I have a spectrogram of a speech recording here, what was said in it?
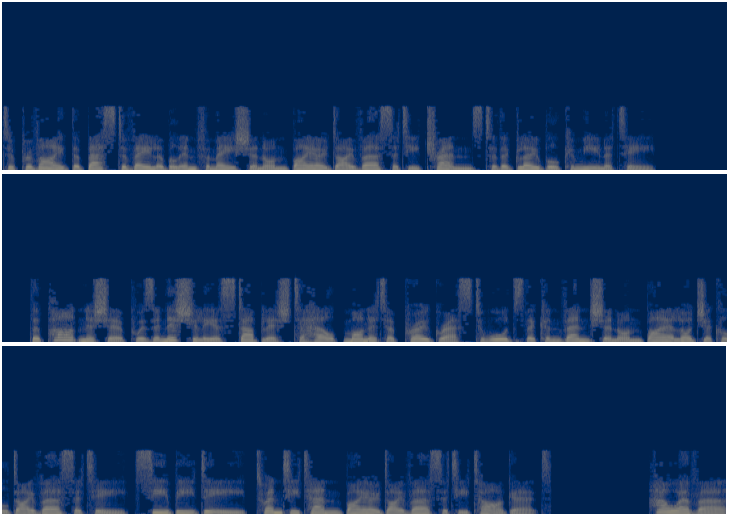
to provide the best available information on biodiversity trends to the global community. The partnership was initially established to help monitor progress towards the Convention on Biological Diversity (CBD) 2010 biodiversity target. However,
